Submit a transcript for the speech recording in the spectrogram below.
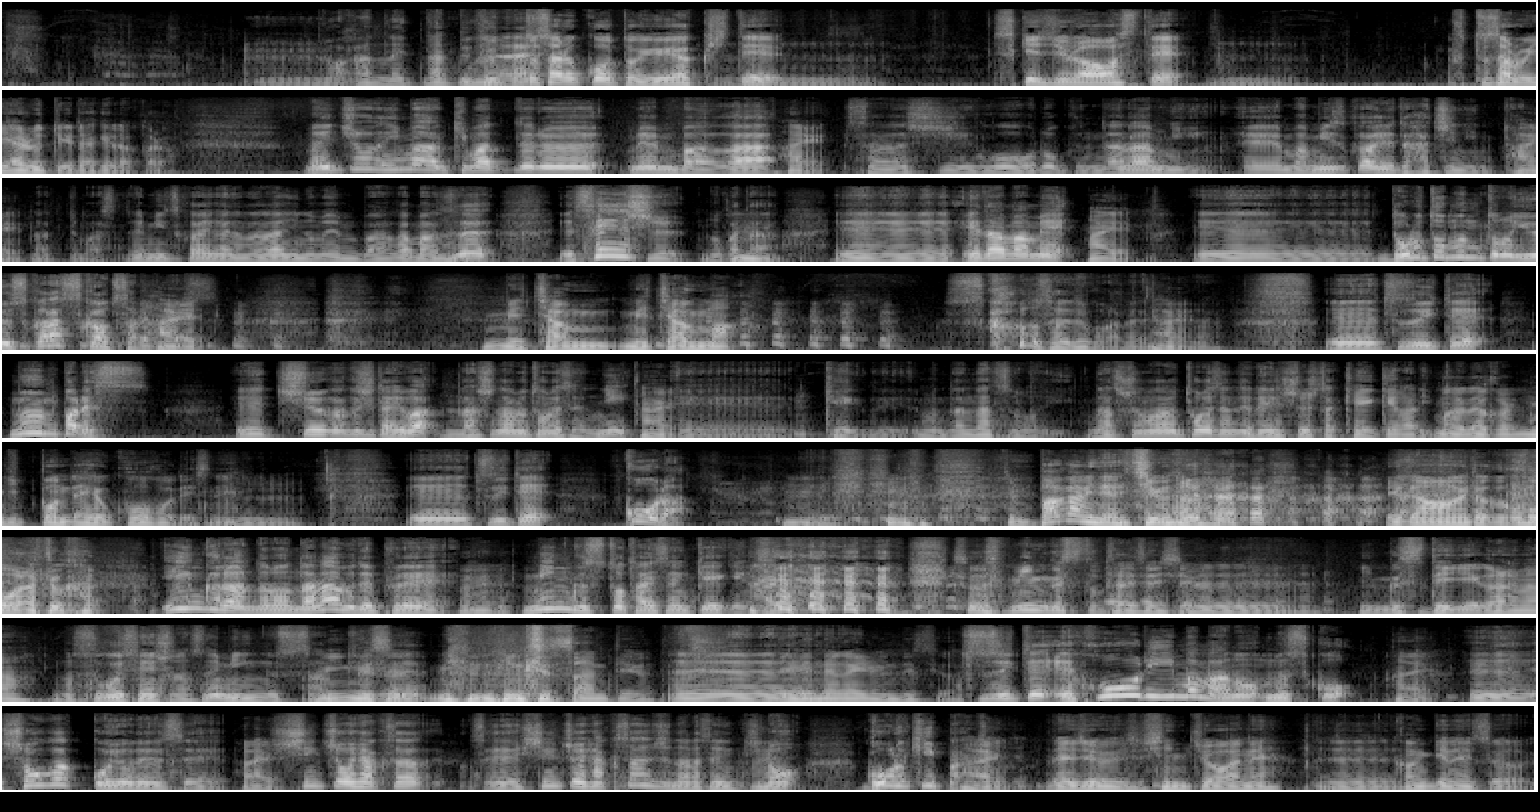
うんわかんないってなってんじゃない？フットサルコートを予約して、スケジュール合わせて、フットサルをやるというだけだから。まあ一応ね、今決まってるメンバーが、はい3、4、5、6、7人。えーまあ水川入れて8人とはいなってます。で、水川以外の7人のメンバーが、まず、えー選手の方、えー枝豆、はい。えードルトムントのユースからスカウトされてまはいす。。めちゃう、めちゃうま。スカウトされてるからね。はいえー続いて、ムーンパレス。えー中学時代はナショナルトレセンに、はいえーけまあななんつうのナショナルトレセンで練習した経験があり、まあだから日本代表候補ですね。えー続いて、コーラ。でもバカみたいなチームだな。枝豆とかコーラとか。イングランドの7部でプレー、ミングスと対戦経験。そうです。ミングスと対戦したよ。えーミングスでけえからな。もうすごい選手なんですね、ミングスさんっていうねミングス、ミングスさんっていうえディフェンダーーがいるんですよ。続いて、えーホーリーママの息子。はい。えー小学校4年生、はい身長103、えー身長137センチのゴールキーパー。はい。大丈夫ですよ。身長はね、えー関係ないですよ。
